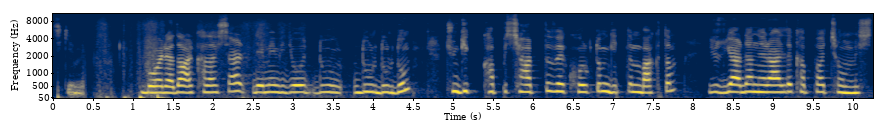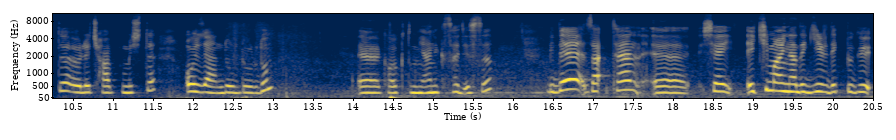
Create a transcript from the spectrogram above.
Hiç girmedim. Bu arada arkadaşlar demin videoyu dur- durdurdum. Çünkü kapı çarptı ve korktum gittim baktım. Rüzgardan herhalde kapı açılmıştı. Öyle çarpmıştı. O yüzden durdurdum. Ee, korktum yani kısacası. Bir de zaten e, şey Ekim ayına da girdik. Bugün,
